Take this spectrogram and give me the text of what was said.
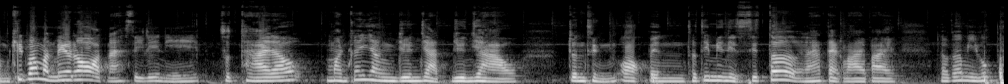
ผมคิดว่ามันไม่รอดนะซีรีส์นี้สุดท้ายแล้วมันก็ยังยืนหยัดยืนยาว จนถึงออกเป็น 30 minute sister นะฮะแตกลายไป แล้วก็มีพวกพ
